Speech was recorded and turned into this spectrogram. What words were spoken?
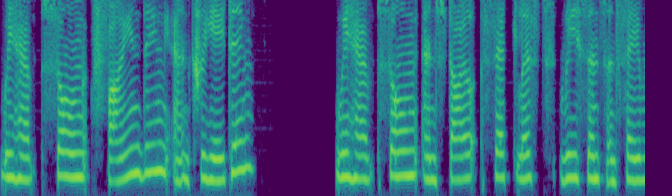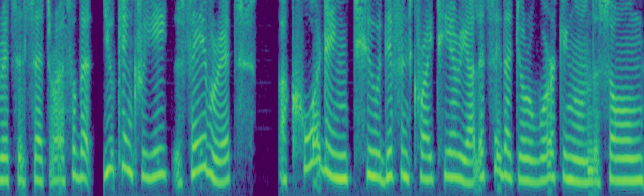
We have song finding and creating we have song and style set lists, recents and favorites, etc. So that you can create favorites according to different criteria. Let's say that you're working on the song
